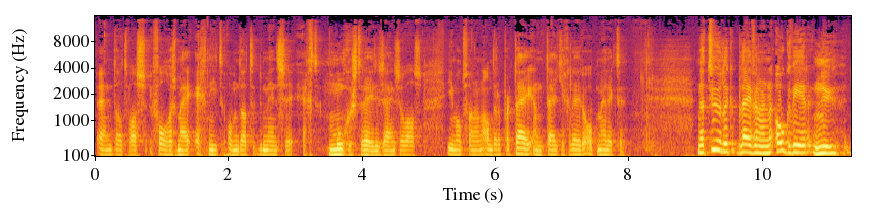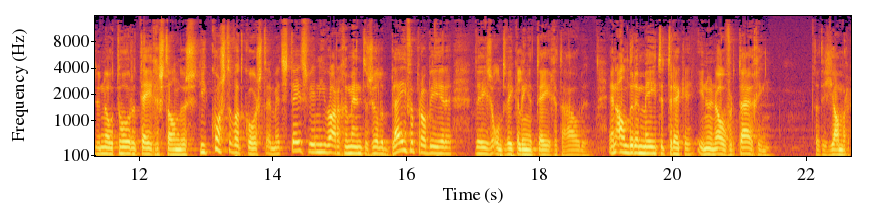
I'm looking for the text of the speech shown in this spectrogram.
En dat was volgens mij echt niet omdat de mensen echt moe gestreden zijn, zoals iemand van een andere partij een tijdje geleden opmerkte. Natuurlijk blijven er ook weer nu de notoren tegenstanders die kosten wat kost en met steeds weer nieuwe argumenten zullen blijven proberen deze ontwikkelingen tegen te houden en anderen mee te trekken in hun overtuiging. Dat is jammer.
